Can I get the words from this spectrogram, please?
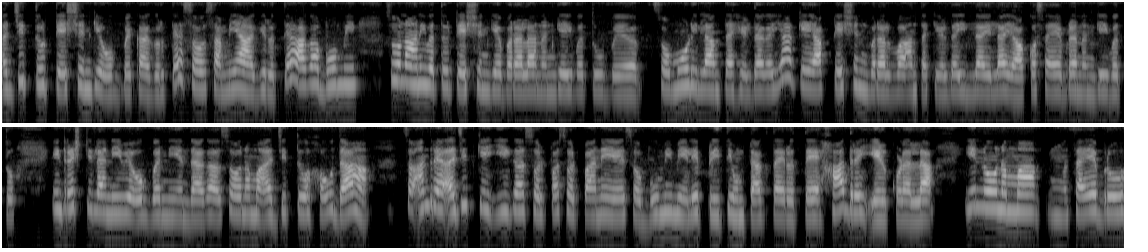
ಅಜಿತ್ತು ಟೇಷನ್ಗೆ ಹೋಗ್ಬೇಕಾಗಿರುತ್ತೆ. ಸೊ, ಸಮಯ ಆಗಿರುತ್ತೆ. ಆಗ ಭೂಮಿ, ಸೊ, ನಾನಿವತ್ತು ಟೇಷನ್ಗೆ ಬರಲ್ಲ. ನನಗೆ ಇವತ್ತು ಬೇ, ಸೊ, ಮೂಡಿಲ್ಲ ಅಂತ ಹೇಳಿದಾಗ, ಯಾಕೆ? ಯಾಕೆ ಟೇಷನ್ ಬರಲ್ವಾ? ಅಂತ ಕೇಳಿದೆ, ಇಲ್ಲ ಇಲ್ಲ, ಯಾಕೋ ಸಾಹೇಬ್ರ, ನನಗೆ ಇವತ್ತು ಇಂಟ್ರೆಸ್ಟ್ ಇಲ್ಲ. ನೀವೇ ಹೋಗಿ ಬನ್ನಿ ಅಂದಾಗ, ಸೊ, ನಮ್ಮ ಅಜಿತ್ತು ಹೌದಾ? ಸೊ, ಅಂದರೆ ಅಜಿತ್ಗೆ ಈಗ ಸ್ವಲ್ಪ ಸ್ವಲ್ಪನೇ, ಸೊ, ಭೂಮಿ ಮೇಲೆ ಪ್ರೀತಿ ಉಂಟಾಗ್ತಾ ಇರುತ್ತೆ. ಆದರೆ ಹೇಳ್ಕೊಳಲ್ಲ. ಇನ್ನು ನಮ್ಮ ಸಾಹೇಬರು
